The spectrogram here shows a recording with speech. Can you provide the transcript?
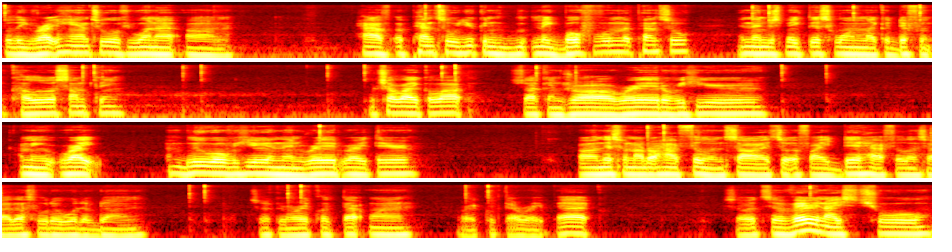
for the right hand tool. If you want to um have a pencil, you can make both of them the pencil and then just make this one like a different color or something which I like a lot. So I can draw red over here I mean right blue over here and then red right there. On this one I don't have fill inside so if I did have fill inside that's what it would have done. So I can right click that one right click that right back. So it's a very nice tool.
